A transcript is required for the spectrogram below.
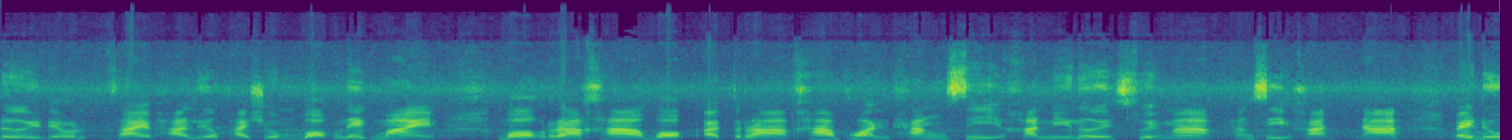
เลยเดี๋ยวทรายพาเลือกพาชมบอกเลขใหม่ บอกราคาบอกอัตราค่าผ่อนทั้ง 4 คันนี้เลยสวยมากทั้ง 4 คันนะไปดู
